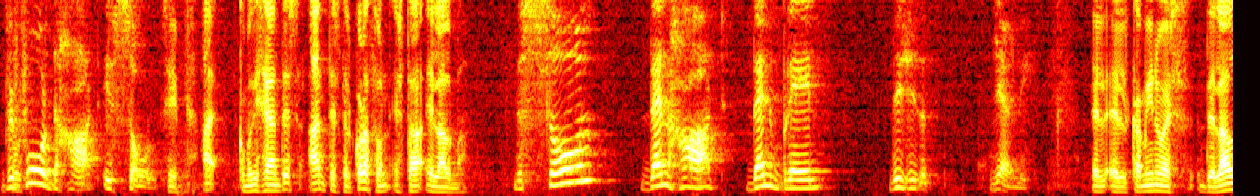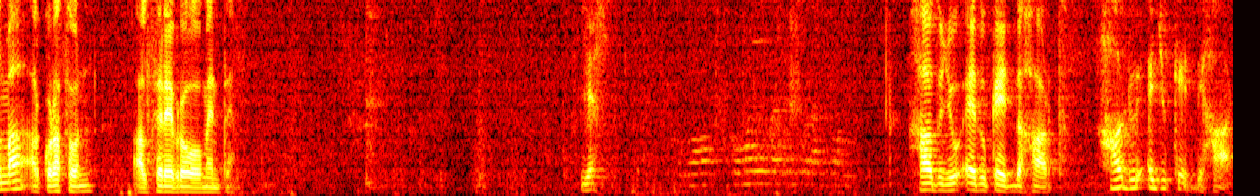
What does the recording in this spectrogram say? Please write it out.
Before the heart is soul. Sí. Ah, como dije antes, antes del corazón está el alma. The soul, then heart, then brain. This is the journey. El, el camino es del alma al corazón, al cerebro o mente. Yes. How do you educate the heart? How do you educate the heart?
